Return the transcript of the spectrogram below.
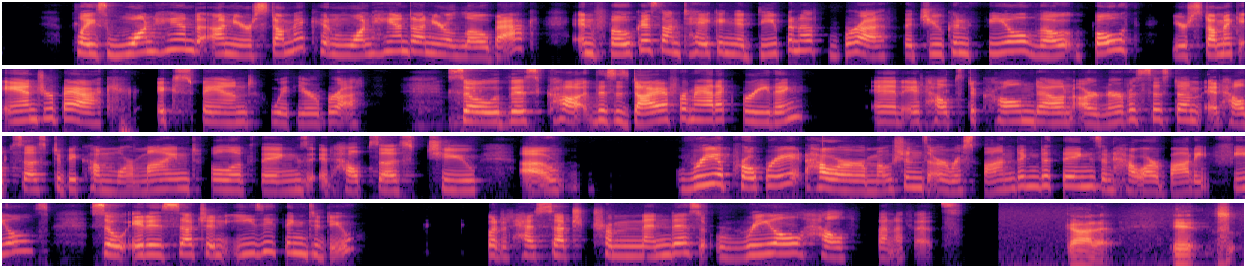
Place one hand on your stomach and one hand on your low back and focus on taking a deep enough breath that you can feel both your stomach and your back expand with your breath. So this this is diaphragmatic breathing and it helps to calm down our nervous system. It helps us to become more mindful of things. It helps us to uh, reappropriate how our emotions are responding to things and how our body feels. So it is such an easy thing to do, but it has such tremendous real health benefits. Got it. It,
